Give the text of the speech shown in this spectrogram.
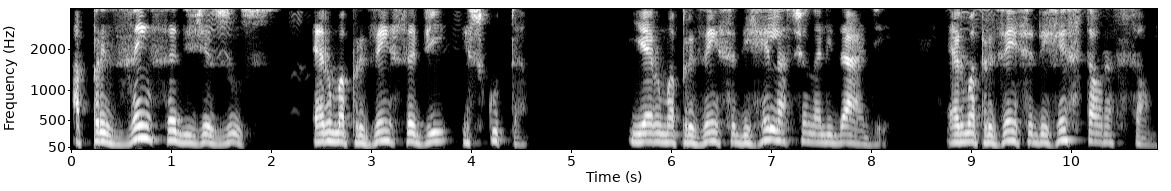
a presença de Jesus era uma presença de escuta e era uma presença de relacionalidade, era uma presença de restauração.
